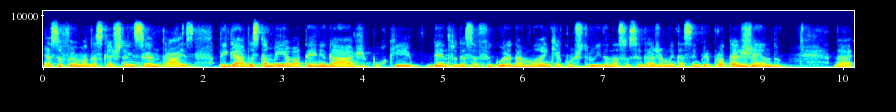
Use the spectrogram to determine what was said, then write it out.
essa foi uma das questões centrais ligadas também à maternidade, porque dentro dessa figura da mãe que é construída na sociedade, a mãe está sempre protegendo, né?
